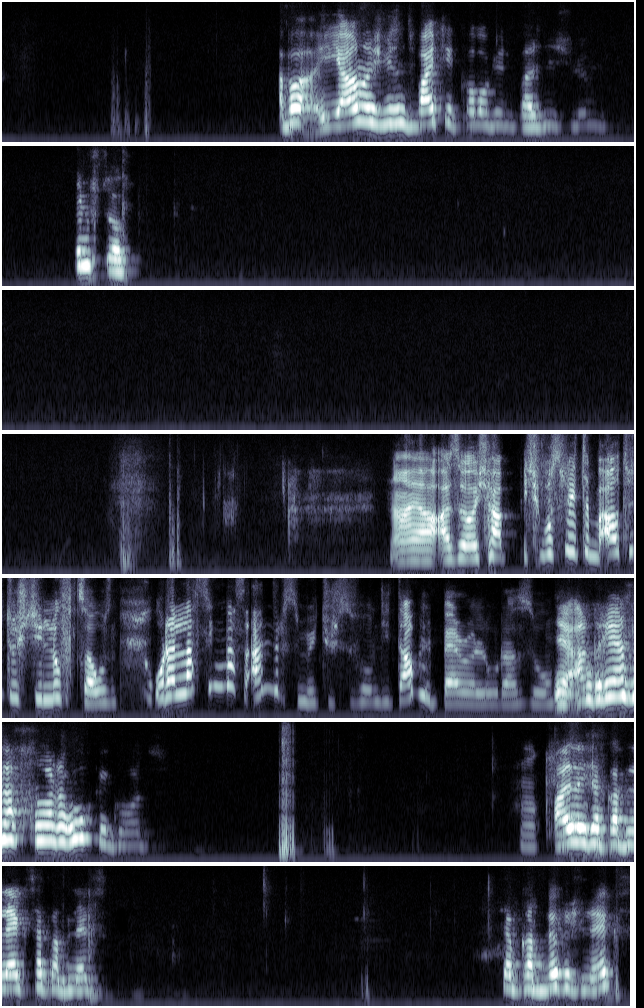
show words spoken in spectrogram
Aber ja, wir sind weit gekommen auf jeden Fall. Nicht schlimm. Fünfter. Naja, also ich hab, ich muss mit dem Auto durch die Luft sausen. Oder lass irgendwas anderes mythisches holen, die Double Barrel oder so. Ja, Andreas, lass mal da hochgehen. Okay. Alter, ich hab grad Legs, ich hab grad Legs. Ich hab grad wirklich Legs.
